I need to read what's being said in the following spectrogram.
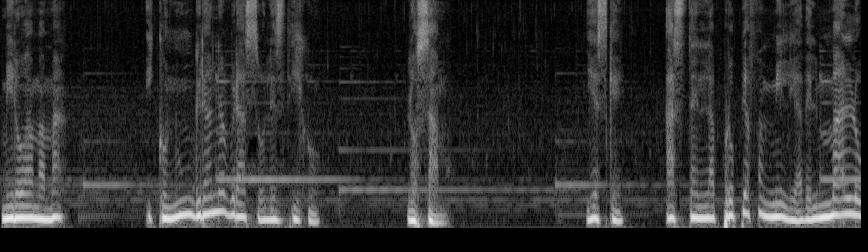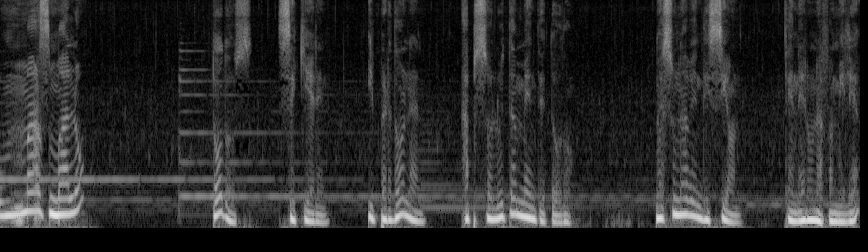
miró a mamá y con un gran abrazo les dijo, los amo. Y es que hasta en la propia familia del malo más malo, todos se quieren y perdonan absolutamente todo. ¿No es una bendición tener una familia?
